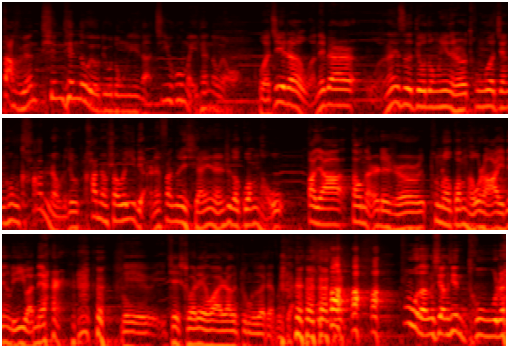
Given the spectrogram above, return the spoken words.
大福园天天都有丢东西的，几乎每天都有。我记着我那边儿我那次丢东西的时候，通过监控看着了，就是看着稍微一点儿那犯罪嫌疑人是个光头。大家到哪儿的时候碰到光头啥，一定离远点儿，你这说这话让钟哥怎么想？不能相信秃子。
